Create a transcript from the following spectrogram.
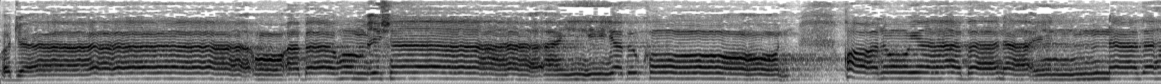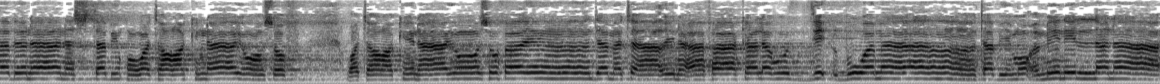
وجاءوا أباهم عشاء يبكون. قالوا يا أبانا إنا ذهبنا نستبق وتركنا يوسف وتركنا يوسف عند متاعنا فأكله الذئب وما أنت بمؤمن لنا.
